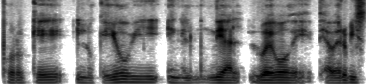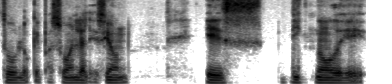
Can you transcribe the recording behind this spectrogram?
Porque lo que yo vi en el Mundial, luego de, de haber visto lo que pasó en la lesión, es digno de,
